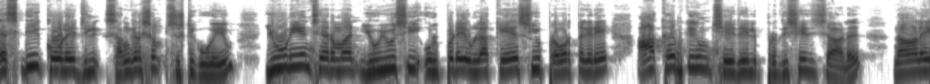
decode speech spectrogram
എസ് ഡി കോളേജിൽ സംഘർഷം സൃഷ്ടിക്കുകയും union chairman U U C ഉൾപ്പെടെയുള്ള കെ എസ് യു പ്രവർത്തകരെ ആക്രമിക്കുകയും ചെയ്തതിൽ പ്രതിഷേധിച്ചാണ് നാളെ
